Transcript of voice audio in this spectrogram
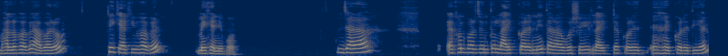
ভালোভাবে আবারও ঠিক একইভাবে মেখে নিব। যারা এখন পর্যন্ত লাইক করেননি, তারা অবশ্যই লাইকটা করে করে দিয়েন।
